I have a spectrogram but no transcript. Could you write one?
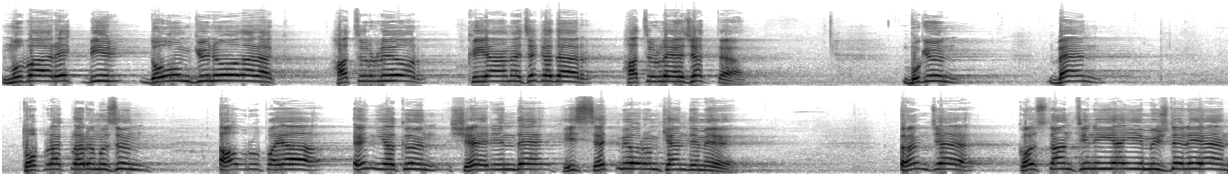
mübarek bir doğum günü olarak hatırlıyor. Kıyamete kadar hatırlayacak da. Bugün ben topraklarımızın Avrupa'ya en yakın şehrinde hissetmiyorum kendimi. Önce Konstantiniye'yi müjdeleyen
